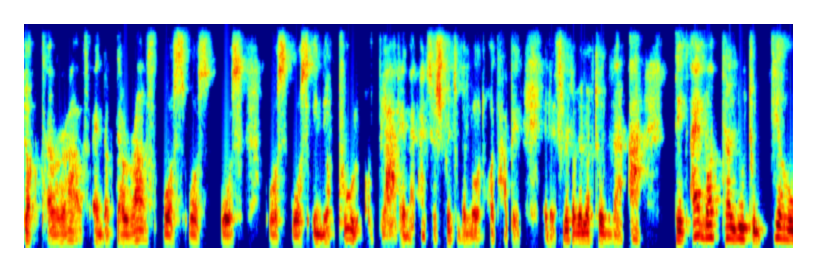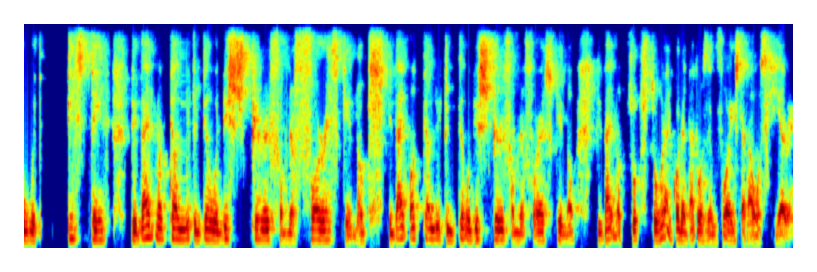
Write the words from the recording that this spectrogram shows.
Dr. Rav, and Dr. Rav was was was was was in the pool of blood. And I asked the Spirit of the Lord, what happened? And the Spirit of the Lord told me that ah, did I not tell you to deal with this thing? Did I not tell you to deal with this spirit from the forest kingdom? Did I not tell you to deal with this spirit from the forest kingdom? Did I not? So, so when I got it, that was the voice that I was hearing.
